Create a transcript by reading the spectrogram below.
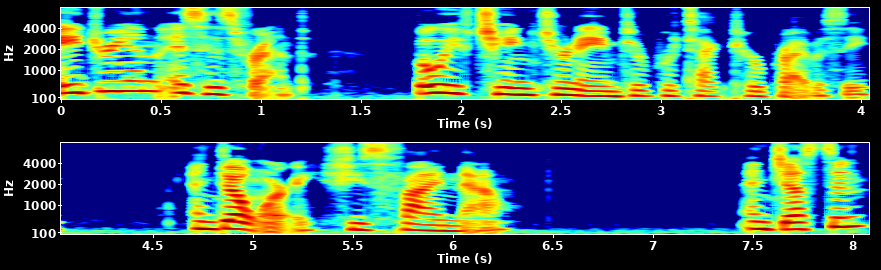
Adrian is his friend, but we've changed her name to protect her privacy. And don't worry, she's fine now. And Justin?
